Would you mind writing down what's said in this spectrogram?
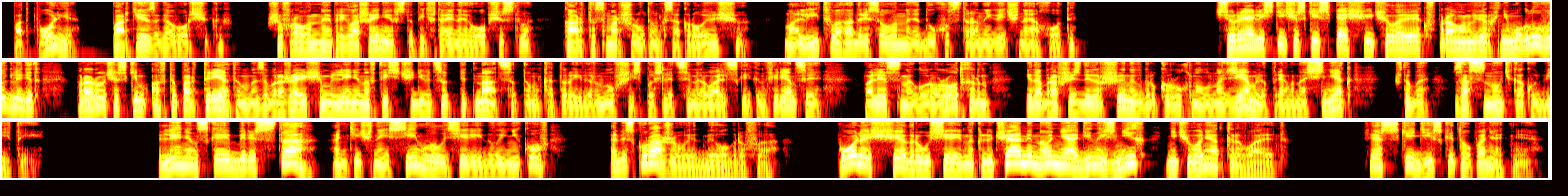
Подполье, партия заговорщиков, шифрованное приглашение вступить в тайное общество, карта с маршрутом к сокровищу, молитва, адресованная духу страны вечной охоты. Сюрреалистический спящий человек в правом верхнем углу выглядит пророческим автопортретом, изображающим Ленина в 1915-м, который, вернувшись после Циммервальдской конференции, полез на гору Ротхарн и, добравшись до вершины, вдруг рухнул на землю, прямо на снег, чтобы заснуть как убитый. Ленинская береста, античные символы серии двойников, обескураживает биографа. Поле щедро усеяно ключами, но ни один из них ничего не открывает. Фесский диск и то понятнее.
